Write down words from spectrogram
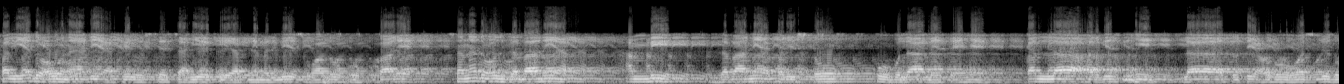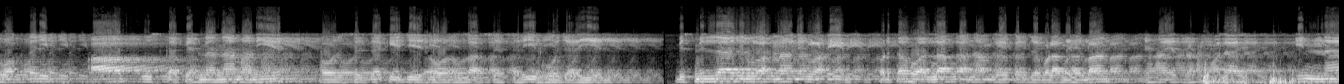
فلیدعو نادیہ، پھر اس سے چاہیے کہ اپنے مجلس والوں کو پکارے۔ سند الزبانیہ۔ ہم بھی زبانیہ فرشتوں کو بلا لیتے ہیں۔ کلا، ہرگز نہیں۔ لا تطیعه، واسجد، واقترب۔ آپ اس کا کہنا نہ مانیے اور سجدہ کیجیے اور اللہ سے قریب ہو جائیے۔ بسم اللہ الرحمن الرحیم۔ پڑھتا ہوا اللہ کا نام لے کر جو بڑا مہربان، نہایت رحم والا ہے۔ إنا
